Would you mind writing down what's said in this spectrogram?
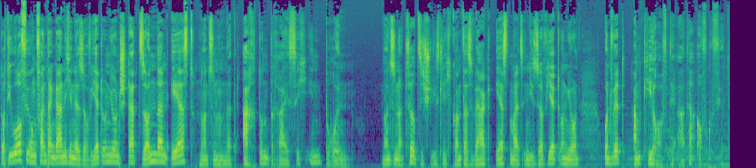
Doch die Uraufführung fand dann gar nicht in der Sowjetunion statt, sondern erst 1938 in Brünn. 1940 schließlich kommt das Werk erstmals in die Sowjetunion und wird am Kirov-Theater aufgeführt.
